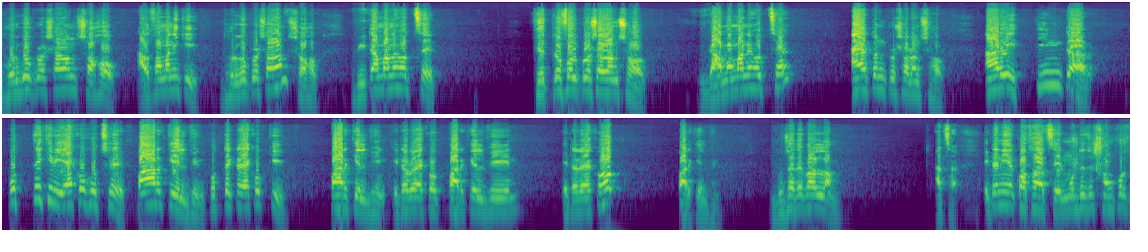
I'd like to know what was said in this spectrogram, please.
দৈর্ঘ্য প্রসারণ সহক। আলফা মানে কি? দৈর্ঘ্য প্রসারণ সহক। বিটা মানে হচ্ছে ক্ষেত্রফল প্রসারণ সহক। গামা মানে হচ্ছে আয়তন প্রসারণ সহক। আর এই তিনটার প্রত্যেকেরই একক হচ্ছে পার কেলভিন। প্রত্যেকটার একক কি? Per kelvin. এটারও একক পার কেলভিন, এটারও একক পার কেলভিন। বুঝাতে পারলাম? আচ্ছা এটা নিয়ে কথা আছে। এর মধ্যে যে সম্পর্ক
